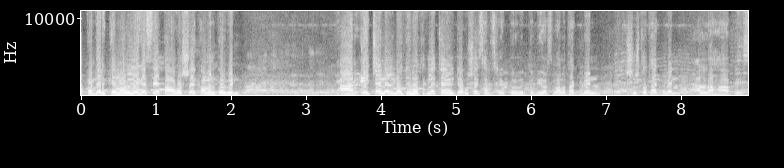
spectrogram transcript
আপনাদের কেমন লেগেছে তা অবশ্যই কমেন্ট করবেন। আর এই চ্যানেল নতুন হয়ে থাকলে চ্যানেলটি অবশ্যই সাবস্ক্রাইব করবেন। তো ভিওয়ার্স ভালো থাকবেন, সুস্থ থাকবেন। আল্লাহ হাফিজ।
